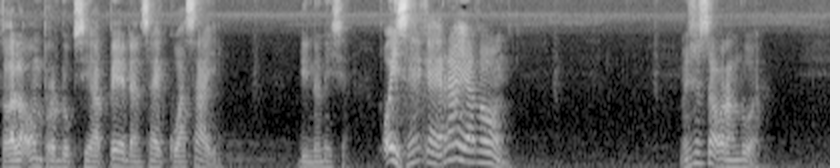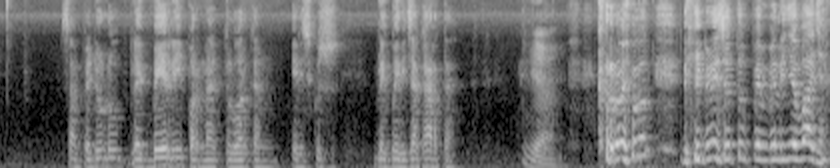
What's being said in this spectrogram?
kalau Om produksi HP dan saya kuasai di Indonesia. Oi, saya kayak raya kaum. Misalnya seorang luar. sampai dulu BlackBerry pernah keluarkan edisi khusus BlackBerry Jakarta Iya, karena memang di Indonesia tuh pembelinya banyak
